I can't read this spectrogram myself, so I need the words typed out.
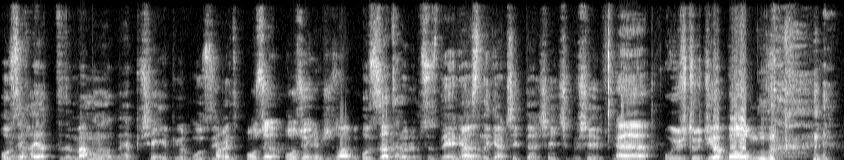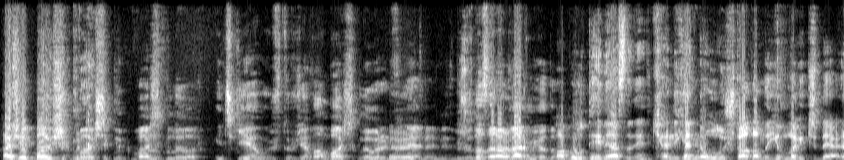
Hı. hayatta değil mi? Ben bunu hep şey yapıyorum. Ozzy, Evet. Ozu, Ozu ölümsüz abi. Ozzy zaten ölümsüz. DNA'sında gerçekten şey çıkmış ya herifin. He, uyuşturucuya bağımlılık. Her şey bağışıklık. Bağışıklık, bağışıklığı var. İçkiye, uyuşturucuya falan bağışıklığı var herifin Evet. yani. Hani vücuduna zarar vermiyor adam. Abi o DNA'sında değil, kendi kendine oluştu adamda yıllar içinde yani.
